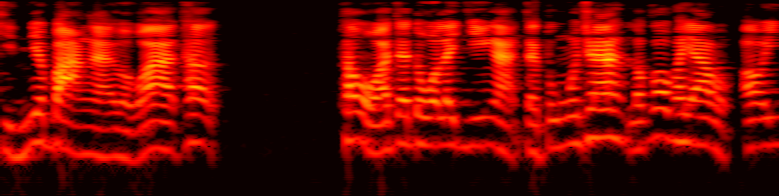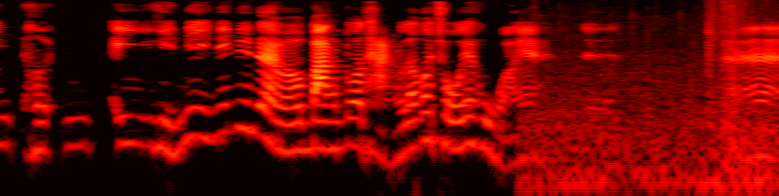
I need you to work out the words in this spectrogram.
หินเนี่ยบังอะแบบว่าถ้า ถ้าบอกว่าจะโดนอะไรยิงอะจากตรงนู้นใช่ไหมเราก็พยายามเอาไอ้หินไอ้หินนี่นี่นี่หน่อยมาบังตัวถังแล้วก็โชว์แค่หัวไงอออ่า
